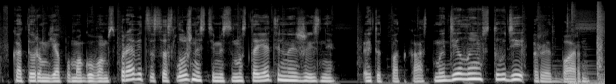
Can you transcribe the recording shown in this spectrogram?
в котором я помогу вам справиться со сложностями самостоятельной жизни. Этот подкаст мы делаем в студии Red Barn.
